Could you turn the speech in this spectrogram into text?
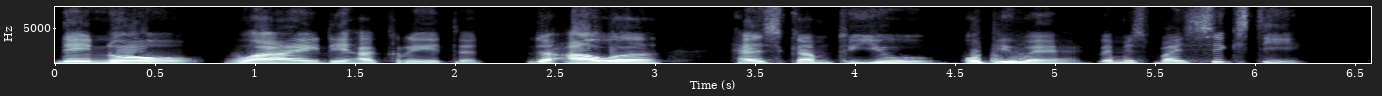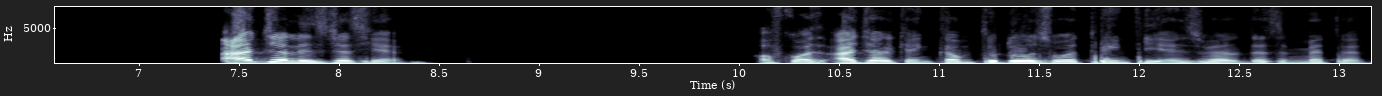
they know why they are created. The hour has come to you, or oh, beware. That means by 60, Ajal is just here. Of course, Ajal can come to those who are 20 as well. Doesn't matter.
